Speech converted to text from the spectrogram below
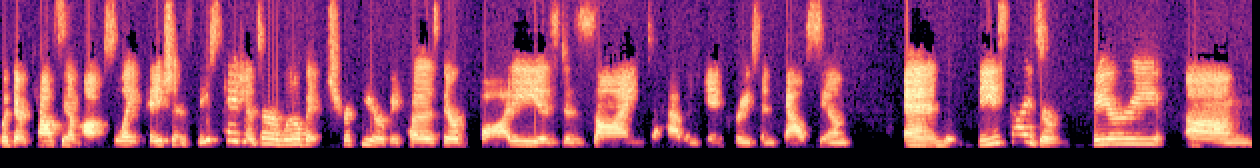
with their calcium oxalate patients, these patients are a little bit trickier because their body is designed to have an increase in calcium. And these guys are very, um,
